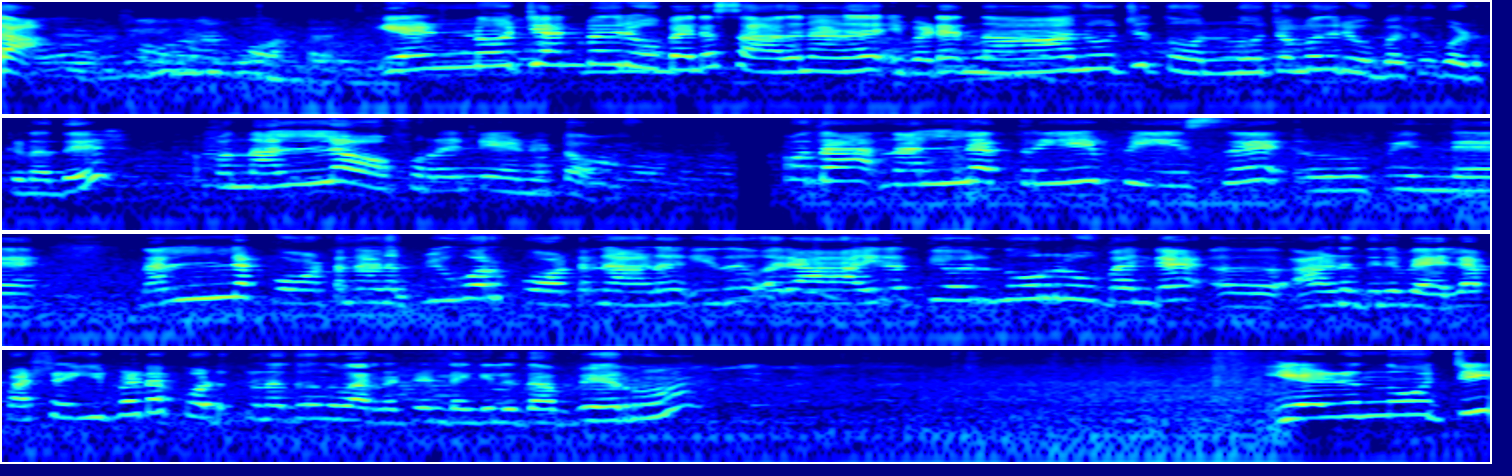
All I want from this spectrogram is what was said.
ദാ എണ്ണൂറ്റി അൻപത് രൂപേന്റെ സാധനമാണ് ഇവിടെ നാനൂറ്റി തൊണ്ണൂറ്റൊമ്പത് രൂപക്ക് കൊടുക്കുന്നത്. അപ്പൊ നല്ല ഓഫർ തന്നെയാണ് കേട്ടോ അപ്പൊ ദാ നല്ല ത്രീ പീസ് പിന്നെ നല്ല കോട്ടൺ ആണ് പ്യുവർ കോട്ടൺ ആണ്. ഇത് ഒരു ആയിരത്തി ഒരുന്നൂറ് രൂപന്റെ ആണ് ഇതിന് വില. പക്ഷെ ഇവിടെ കൊടുക്കുന്നത് എന്ന് പറഞ്ഞിട്ടുണ്ടെങ്കിൽ ഇതാ വെറും എഴുന്നൂറ്റി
